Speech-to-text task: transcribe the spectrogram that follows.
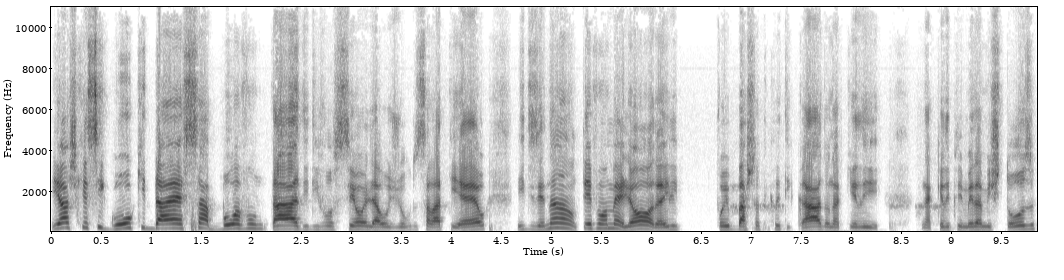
E eu acho que esse gol que dá essa boa vontade de você olhar o jogo do Salatiel e dizer, não, teve uma melhora, ele foi bastante criticado naquele, naquele primeiro amistoso.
